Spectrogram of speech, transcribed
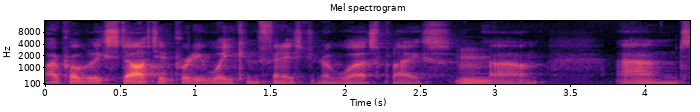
I probably started pretty weak and finished in a worse place. Mm. Um, and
